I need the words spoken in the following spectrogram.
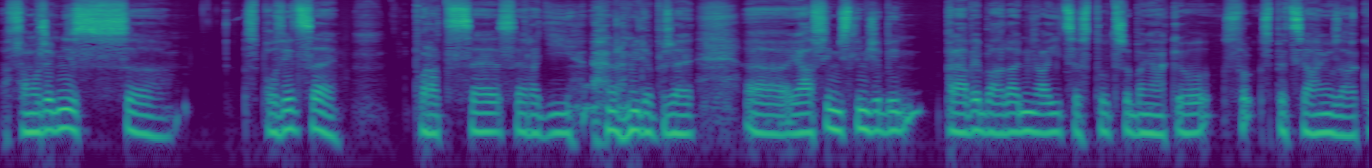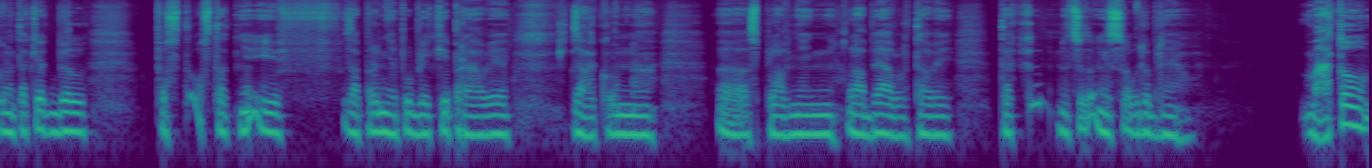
A samozřejmě z, z pozice poradce se radí velmi dobře. Eh, já si myslím, že by právě vláda měla jít cestou třeba nějakého speciálního zákona, tak jak byl post, ostatně i v, za první republiky právě zákon na uh, splavnění Labe a Vltavy, tak něco, něco obdobného. Má to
